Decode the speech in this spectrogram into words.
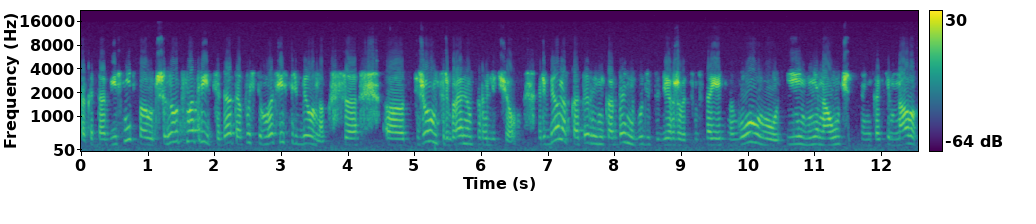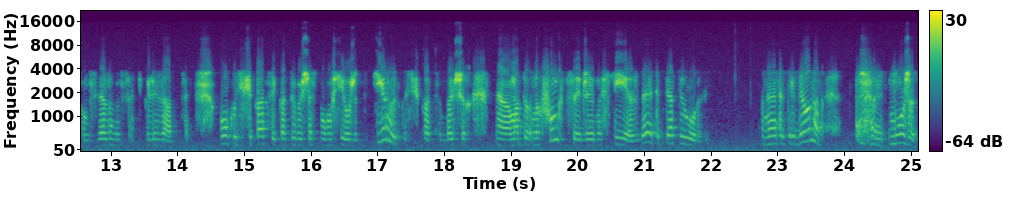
как это объяснить получше. Ну вот смотрите, да, допустим, у вас есть ребенок с э, тяжелым церебральным параличом. Ребенок, который никогда не будет удерживать самостоятельно голову и не научится никаким навыкам, связанным с артикулизацией. По классификации, которую сейчас, по-моему, все уже цитируют, классификация больших э, моторных функций JMFCS, да, это пятый уровень. Но этот ребенок может,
